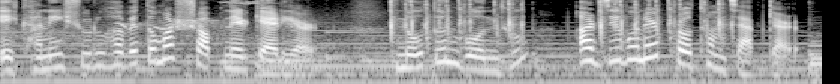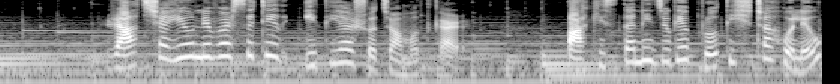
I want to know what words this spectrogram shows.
এখানেই শুরু হবে তোমার স্বপ্নের ক্যারিয়ার নতুন বন্ধু আর জীবনের প্রথম চ্যাপ্টার রাজশাহী ইউনিভার্সিটির ইতিহাসও চমৎকার। পাকিস্তানি যুগে প্রতিষ্ঠা হলেও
